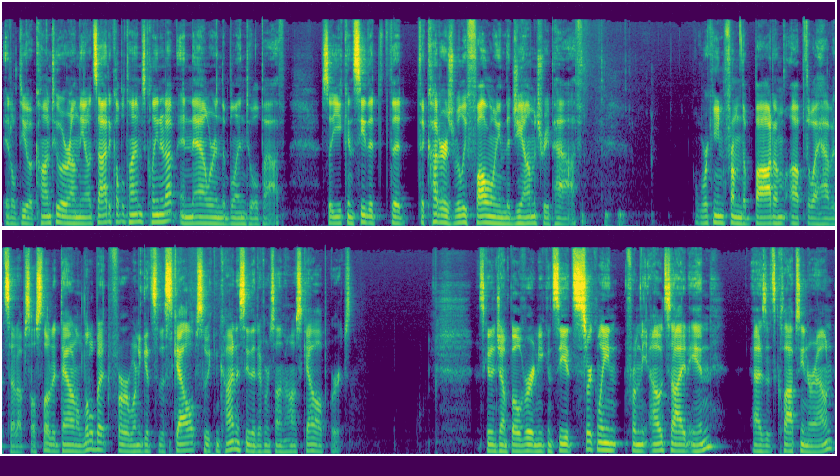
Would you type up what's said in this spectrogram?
It'll do a contour around the outside a couple times, clean it up, and now we're in the blend tool path. So you can see that the, the cutter is really following the geometry path working from the bottom up the way I have it set up. So I'll slow it down a little bit for when it gets to the scallop so we can kind of see the difference on how scallop works. It's going to jump over and you can see it's circling from the outside in as it's collapsing around.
